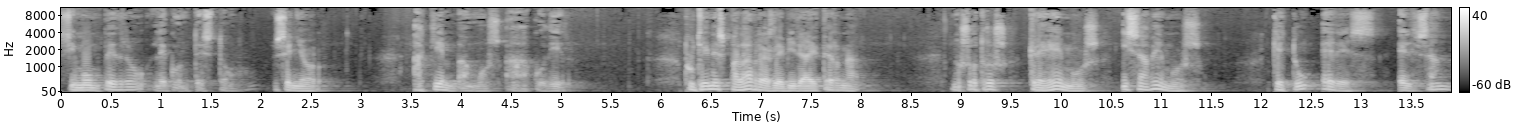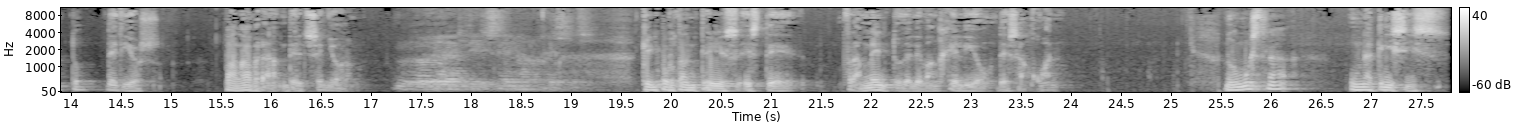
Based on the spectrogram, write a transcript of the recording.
Simón Pedro le contestó, Señor, ¿a quién vamos a acudir? Tú tienes palabras de vida eterna. Nosotros creemos y sabemos que tú eres el Santo de Dios. Palabra del Señor. Qué importante es este fragmento del Evangelio de San Juan. Nos muestra una crisis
